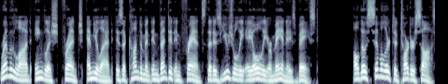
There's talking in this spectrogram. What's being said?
Remoulade English, French, émoulade is a condiment invented in France that is usually aioli or mayonnaise based. Although similar to tartar sauce,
